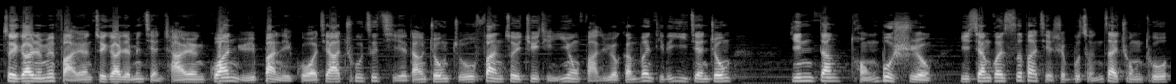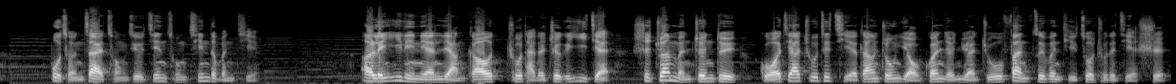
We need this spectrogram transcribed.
最高人民法院、最高人民检察院关于办理国家出资企业当中职务犯罪具体应用法律若干问题的意见中，应当同步适用，与相关司法解释不存在冲突，不存在从旧兼从轻的问题。二零一零年两高出台的这个意见是专门针对国家出资企业当中有关人员职务犯罪问题作出的解释，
